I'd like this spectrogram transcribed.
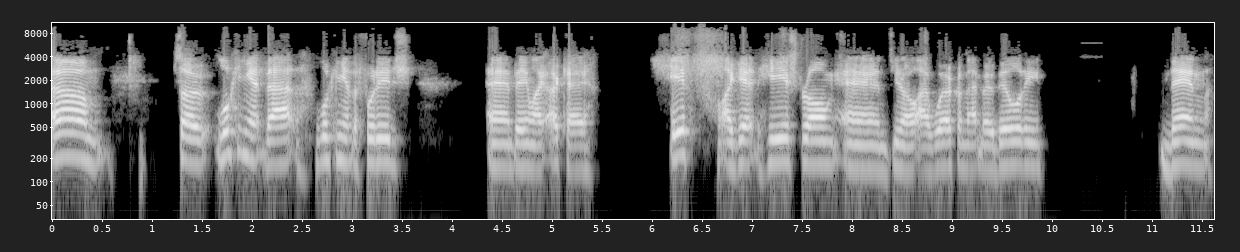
Um, so looking at that, looking at the footage, and being like, okay, if I get here strong and you know I work on that mobility, then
